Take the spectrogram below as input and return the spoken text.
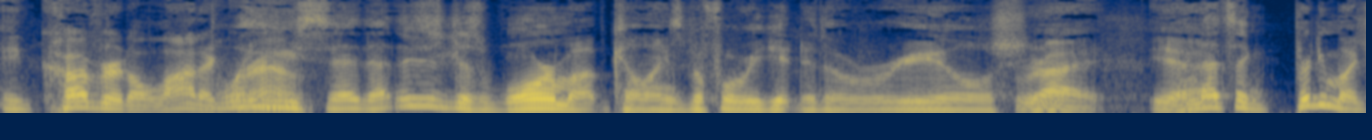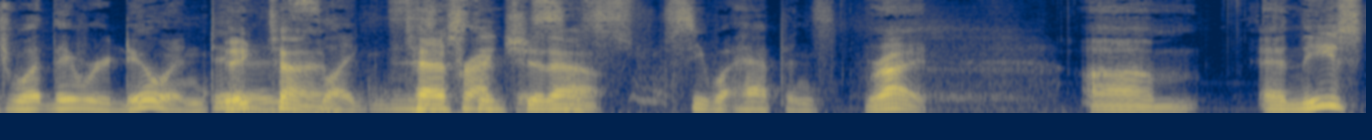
and covered a lot of way you said that, this is just warm up killings before we get to the real shit. Right. Yeah. And that's like pretty much what they were doing, too. Big It's time. Like this Testing shit out. Let's see what happens. Right. Um, and these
